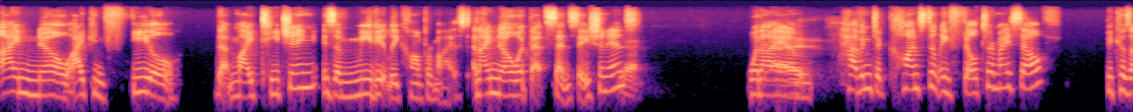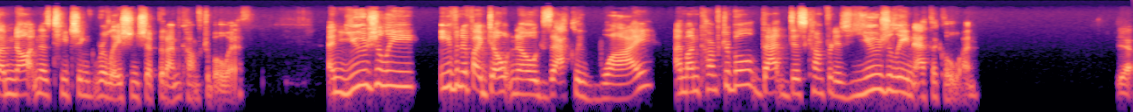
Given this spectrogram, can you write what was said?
I know I can feel that my teaching is immediately compromised. And I know what that sensation is Yeah. when I am having to constantly filter myself because I'm not in a teaching relationship that I'm comfortable with. And usually, even if I don't know exactly why I'm uncomfortable, that discomfort is usually an ethical one. Yeah.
